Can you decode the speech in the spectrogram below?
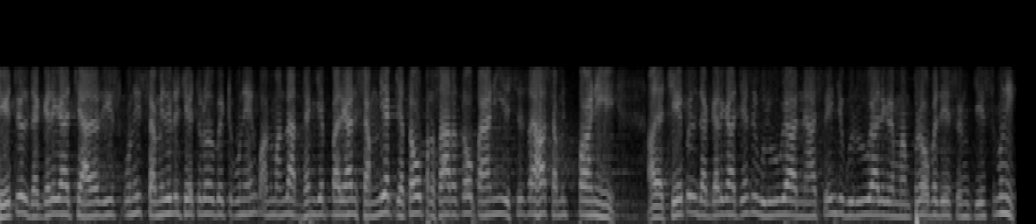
చేతులు దగ్గరగా చేర తీసుకుని సమిధులు చేతిలో పెట్టుకుని అని కొంతమంది అర్థం చెప్పారు. కానీ సమ్యక్ యతో ప్రసారతో పాణి ఇస్తే సహా సమిత్పాణి అలా చేతులు దగ్గరగా చేసి గురువుగారిని ఆశ్రయించి గురువుగారి దగ్గర మంత్రోపదేశం చేసుకుని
